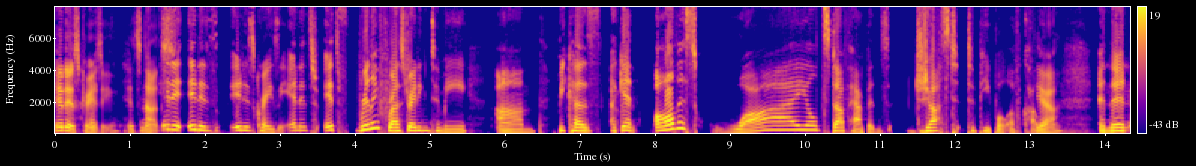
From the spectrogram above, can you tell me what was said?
It is crazy. It's nuts. It, it it is it is crazy, and it's it's really frustrating to me um, because again, all this wild stuff happens just to people of color. Yeah. And then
